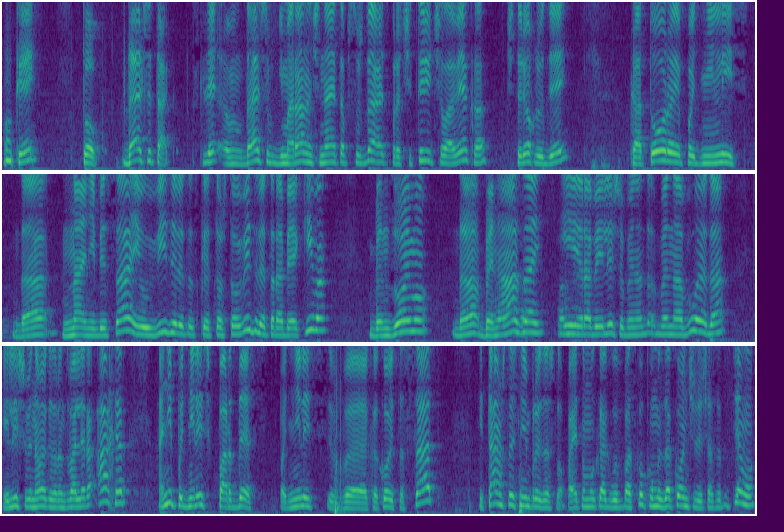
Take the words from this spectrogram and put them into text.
Окей? То, дальше так. Эм, Дальше Гимара начинает обсуждать про четыре человека, четырех людей, которые поднялись да, на небеса и увидели, так сказать, то, что увидели, это Раби Акива, Бен Зоймо, да, Бен Азай и Раби Илиша Бен, Бен Авуя, да, Илиша Бен Авуя, который называли Ахер, они поднялись в Пардес, поднялись в какой-то сад, и там что с ними произошло. Поэтому, как бы, поскольку мы закончили сейчас эту тему,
